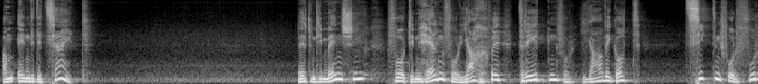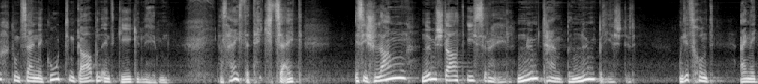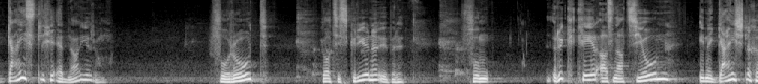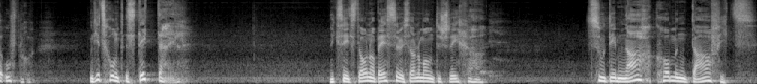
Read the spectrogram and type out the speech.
am Ende der Zeit, werden die Menschen vor den Herrn, vor Jahwe treten, vor Jahwe Gott, zittern vor Furcht und seine guten Gaben entgegennehmen. Das heißt, der Text sagt, es ist lang nicht mehr Staat Israel, nicht mehr Tempel, nicht mehr Priester. Und jetzt kommt eine geistliche Erneuerung. Von Rot geht es ins Grüne über. Vom Rückkehr als Nation in einen geistlichen Aufbruch. Und jetzt kommt ein Detail. Ich sehe es hier noch besser, weil ich es auch noch mal unterstrichen habe zu dem Nachkommen Davids.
